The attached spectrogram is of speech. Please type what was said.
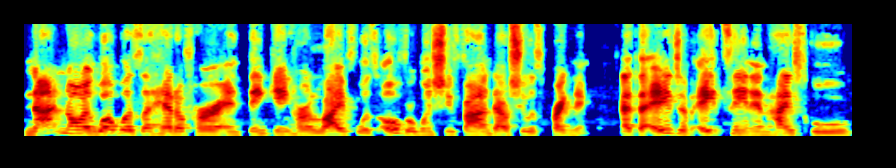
Not knowing what was ahead of her and thinking her life was over when she found out she was pregnant. At the age of 18 in high school,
